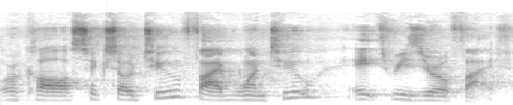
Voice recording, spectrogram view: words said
or call 602 512 8305.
